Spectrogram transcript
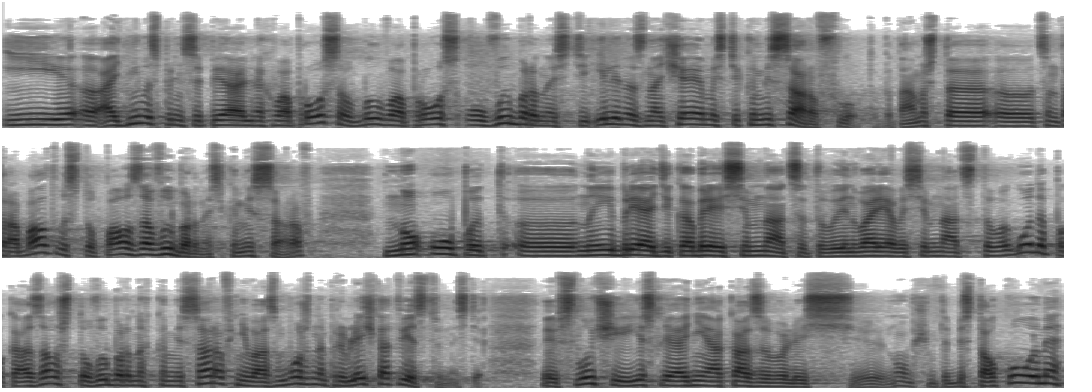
И э, одним из принципиальных вопросов был вопрос о выборности или назначаемости комиссаров флота, потому что э, Центробалт выступал за выборность комиссаров, но опыт э, ноября-декабря 17 января 18 года показал, что выборных комиссаров невозможно привлечь к ответственности. Есть в случае, если они оказывались, ну, в общем-то, бестолковыми,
